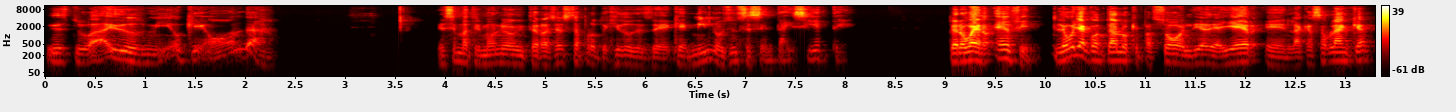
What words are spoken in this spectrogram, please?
Dices tú, ay Dios mío, ¿qué onda? Ese matrimonio interracial está protegido desde que 1967. Pero bueno, en fin, le voy a contar lo que pasó el día de ayer en la Casa Blanca,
